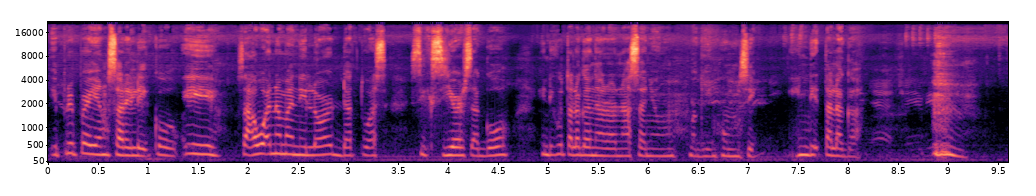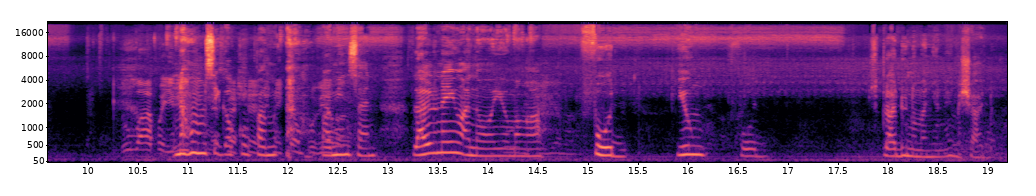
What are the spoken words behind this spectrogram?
i-prepare yung sarili ko. Eh, sa awa naman ni Lord, that was 6 years ago. Hindi ko talaga naranasan yung maging homesick. Hindi talaga. Na-homesick ako pam- paminsan. Lalo na yung ano, yung mga food. Yung food. Suplado naman yun eh, masyado.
